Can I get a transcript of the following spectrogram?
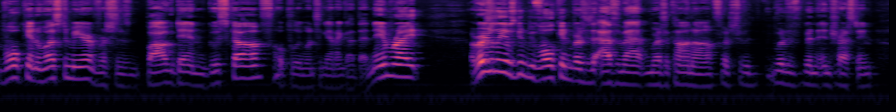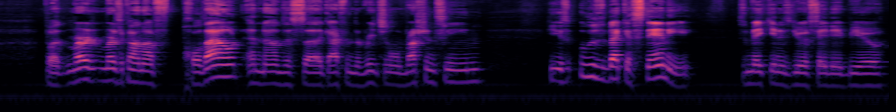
Volkan Oezdemir versus Bogdan Guskov. Hopefully, once again, I got that name right. Originally, it was going to be Volkan versus Azamat Murzakanov, which would, would have been interesting. But Mur- Murzakanov pulled out, and now this uh, guy from the regional Russian scene, he's Uzbekistani, is making his USA debut.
